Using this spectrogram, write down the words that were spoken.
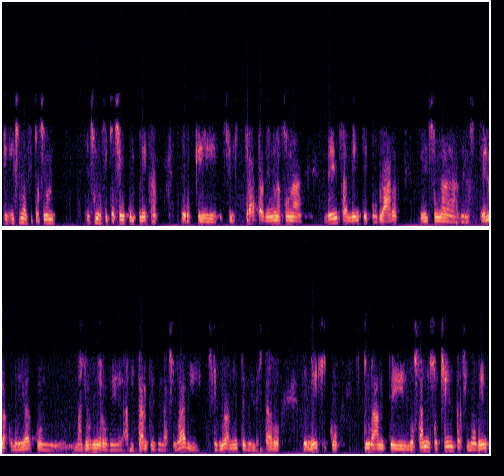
es una situación es una situación compleja porque se trata de una zona densamente poblada, es una de las, es la comunidad con mayor número de habitantes de la ciudad y seguramente del estado de México. Durante los años 80 y 90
